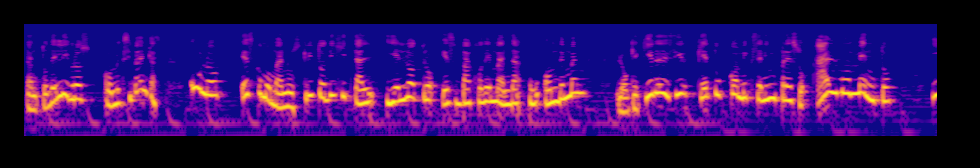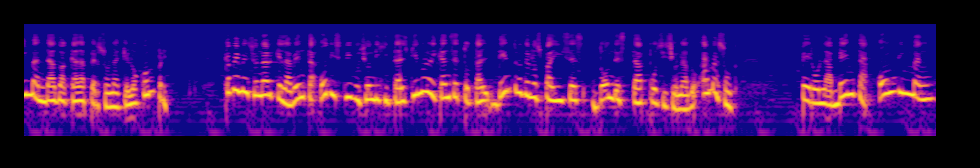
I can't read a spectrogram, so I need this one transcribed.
tanto de libros, cómics y mangas. Uno es como manuscrito digital y el otro es bajo demanda u on demand, lo que quiere decir que tu cómic será impreso al momento y mandado a cada persona que lo compre. Cabe mencionar que la venta o distribución digital tiene un alcance total dentro de los países donde está posicionado Amazon, pero la venta on demand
